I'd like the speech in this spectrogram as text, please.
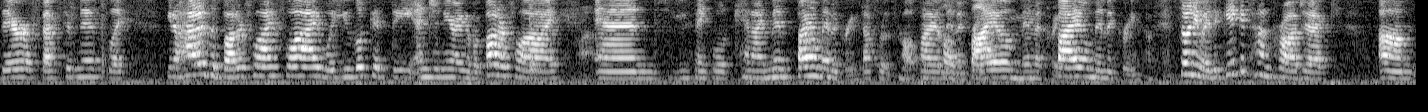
their effectiveness, like, you know, how does a butterfly fly? Well, you look at the engineering of a butterfly and you think, well, can I mim- biomimicry? That's what it's called. It's called biomimicry. biomimicry. Biomimicry. So anyway, the Gigaton project, um,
